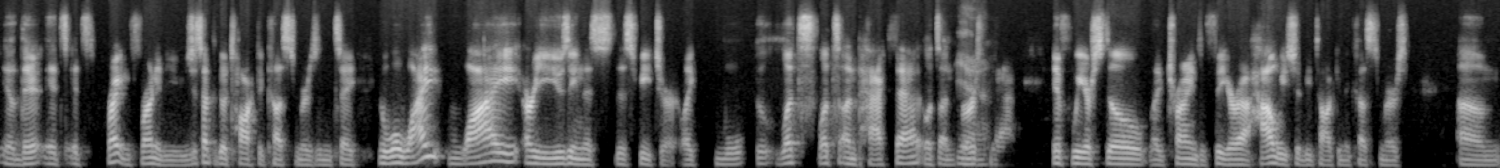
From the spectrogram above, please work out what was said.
you know there it's it's right in front of you you just have to go talk to customers and say well why why are you using this this feature like w- let's let's unpack that let's unearth Yeah. that if we are still like trying to figure out how we should be talking to customers um,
